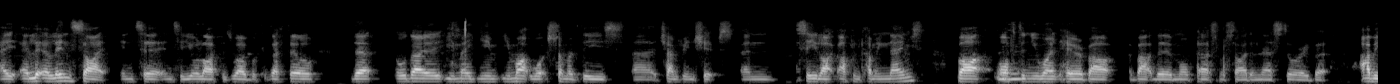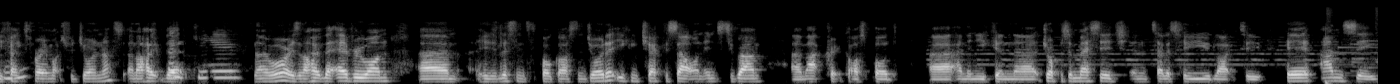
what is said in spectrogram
a a little insight into into your life as well because I feel that although you may you, you might watch some of these uh, championships and see like up and coming names, but mm-hmm. often you won't hear about about the more personal side in their story. But Abby, mm-hmm. thanks very much for joining us, and I hope that Thank you. no worries, and I hope that everyone um, who's listening to the podcast enjoyed it. You can check us out on Instagram um, at CritCastPod, uh, and then you can uh, drop us a message and tell us who you'd like to hear and see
